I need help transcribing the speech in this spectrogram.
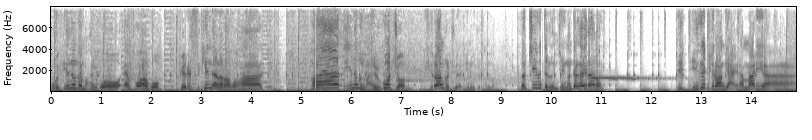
뭐 이런 거 말고 엠포하고 배를 스킨 내놔라고 하 하따 이런 거 말고 좀 필요한 걸 줘야지 이런 거 주는 거 펍지 이것들 언젠간 될라 이러노 이, 이게 필요한 게 아니란 말이야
